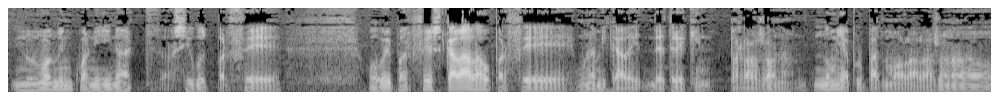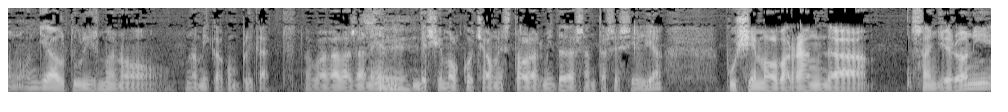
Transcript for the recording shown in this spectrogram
Normalment quan hi he anat ha sigut per fer o bé per fer escalada o per fer una mica de, de trekking per la zona. No m'hi he apropat molt a la zona on hi ha el turisme, no, una mica complicat. A vegades anem, Sí. sí. deixem el cotxe on està l'ermita de Santa Cecília, puixem el barranc de Sant Jeroni,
